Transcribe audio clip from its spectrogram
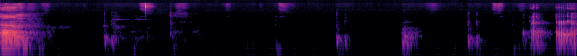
Um. All right, there we go.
